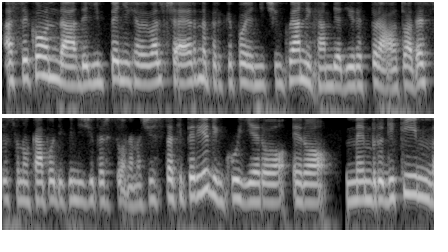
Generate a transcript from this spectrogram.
a seconda degli impegni che aveva al CERN, perché poi ogni cinque anni cambia direttorato, adesso sono capo di 15 persone, ma ci sono stati periodi in cui ero, ero membro di team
